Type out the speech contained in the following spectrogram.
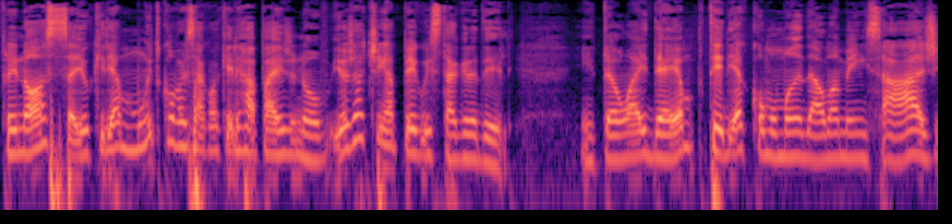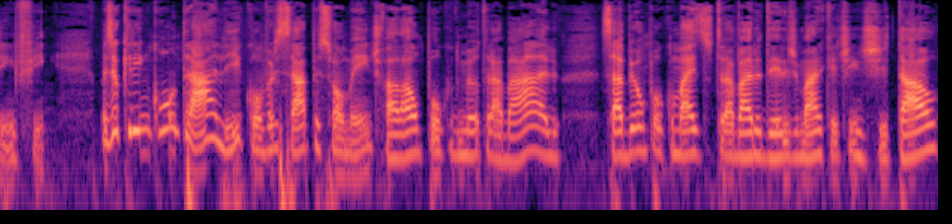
Falei, nossa, eu queria muito conversar com aquele rapaz de novo. E eu já tinha pego o Instagram dele. Então a ideia teria como mandar uma mensagem, enfim. Mas eu queria encontrar ali, conversar pessoalmente, falar um pouco do meu trabalho, saber um pouco mais do trabalho dele de marketing digital.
